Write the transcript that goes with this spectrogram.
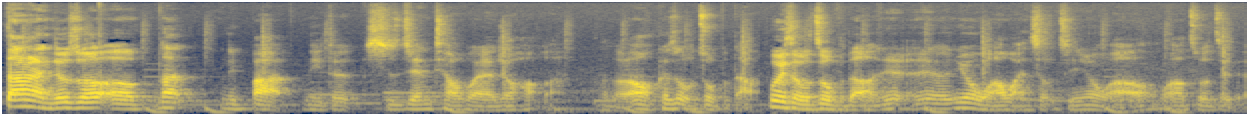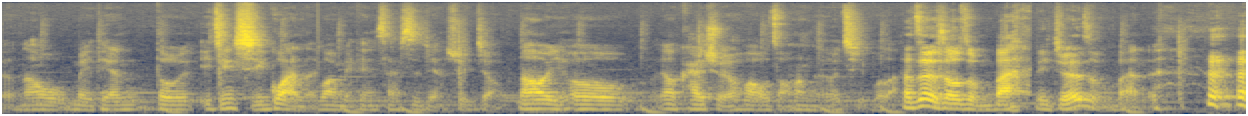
当然你就说，哦，那你把你的时间调回来就好了。他说，哦，可是我做不到。为什么做不到？因为因为因为我要玩手机，因为我要我要做这个。然后我每天都已经习惯了，不然每天三四点睡觉。然后以后要开学的话，我早上可能起不来。那这个时候怎么办？你觉得怎么办呢？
